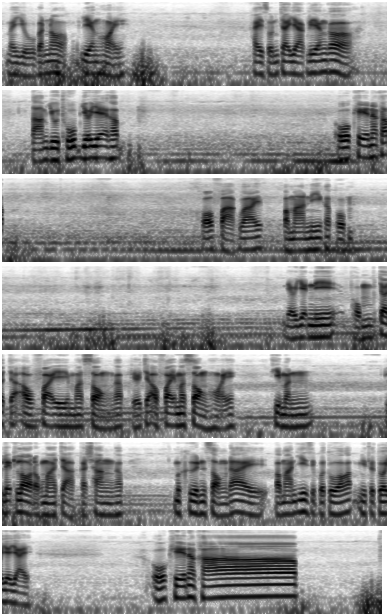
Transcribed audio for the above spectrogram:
มาอยู่บ้านนอกเลี้ยงหอย ใครสนใจอยากเลี้ยงก็ตาม YouTube เยอะแยะครับ โอเคนะครับ ขอฝากไว้ประมาณนี้ครับผม เดี๋ยวเย็นนี้ผมจะจะเอาไฟมาส่องครับ เดี๋ยวจะเอาไฟมาส่องหอย ที่มันเล็ดลอดออกมาจากกระชังครับ เมื่อคืนส่องได้ประมาณ 20 กว่าตัวครับ มีแต่ตัวใหญ่ ๆ โอเคนะครับ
